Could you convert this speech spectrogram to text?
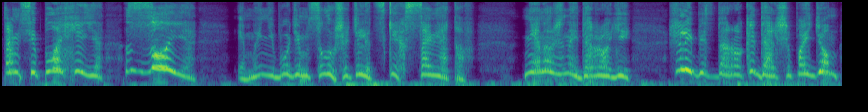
Там все плохие, злые!» И мы не будем слушать людских советов. Не нужны дороги. Шли без дорог и дальше пойдем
